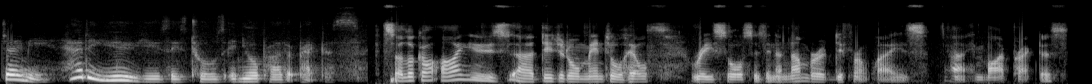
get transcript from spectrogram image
Jamie, how do you use these tools in your private practice? So, look, I, use uh, digital mental health resources in a number of different ways uh, in my practice.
